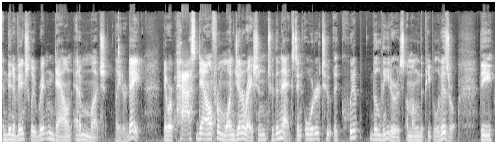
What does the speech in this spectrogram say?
and then eventually written down at a much later date. They were passed down from one generation to the next in order to equip the leaders among the people of Israel. The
